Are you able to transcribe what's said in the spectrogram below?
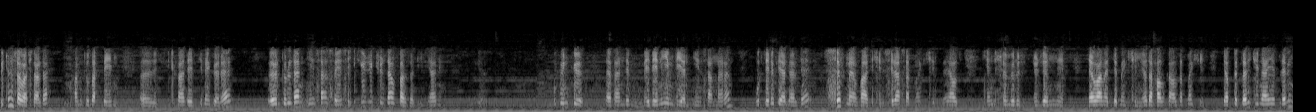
Bütün savaşlarda Hamdullah Bey'in e, ifade ettiğine göre öldürülen insan sayısı 200-300'den fazla değil. Yani e, bugünkü efendim medeniyim diyen insanların muhtelif yerlerde sırf menfaat için, silah satmak için veya kendi sömürü düzenini devam ettirmek için ya da halkı aldatmak için yaptıkları cinayetlerin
